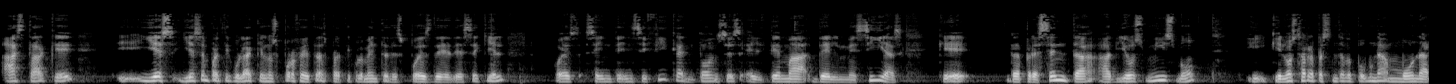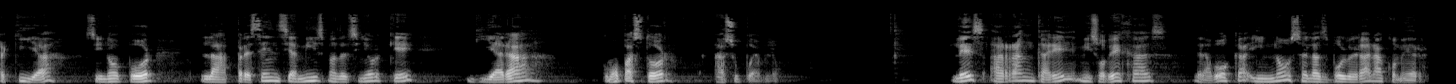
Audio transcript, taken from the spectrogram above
hasta que, y es, y es en particular que en los profetas, particularmente después de, Ezequiel, pues se intensifica entonces el tema del Mesías, que representa a Dios mismo y que no está representado por una monarquía, sino por la presencia misma del Señor que guiará como pastor a su pueblo. Les arrancaré mis ovejas de la boca y no se las volverán a comer,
